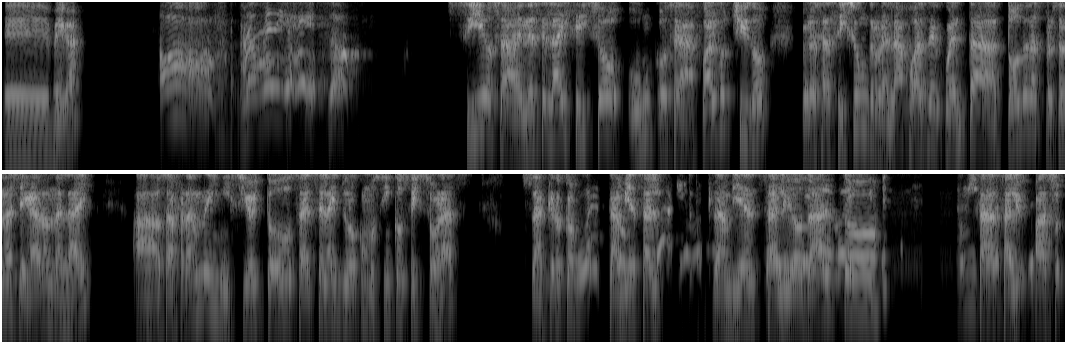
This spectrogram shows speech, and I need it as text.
eh, Vega. ¡Oh! No me digas eso. Sí, o sea, en ese live se hizo un, o sea, fue algo chido, pero o sea, se hizo un relajo, haz de cuenta, todas las personas llegaron al live, ah, o sea, Fran inició y todo, o sea, ese live duró como 5 o 6 horas, o sea, creo que también, sal- también salió Dalto, o sea, salió, pasó,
